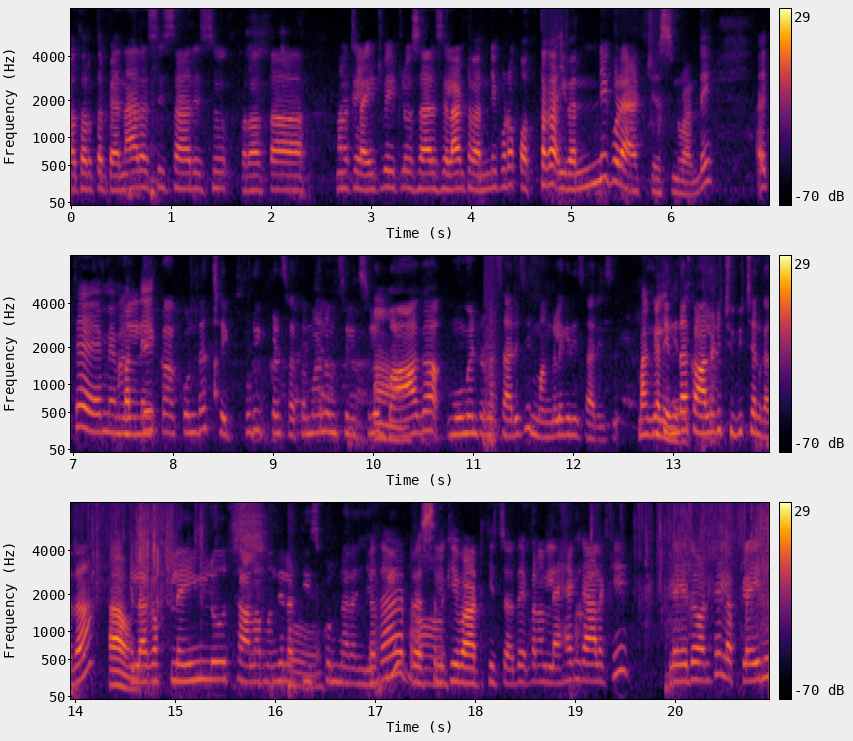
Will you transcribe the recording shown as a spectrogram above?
ఆ తర్వాత బెనారసీ శారీస్ తర్వాత మనకి లైట్ వెయిట్లో శారీస్ ఇలాంటివన్నీ కూడా కొత్తగా ఇవన్నీ కూడా యాడ్ చేసినవండి. అయితే మిమ్మల్ని కాకుండా ఇప్పుడు ఇక్కడ శతమానం సిల్క్స్లో బాగా మూమెంట్ ఉన్న సారీస్ మంగళగిరి సారీస్ ఇందాక ఆల్రెడీ చూపించాను కదా. ఇలాగ ప్లెయిన్లో చాలా మంది ఇలా తీసుకుంటున్నారని కదా డ్రెస్సులకి వాటికి అదే మన లెహంగాలకి లేదు అంటే ఇలా ప్లెయిన్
